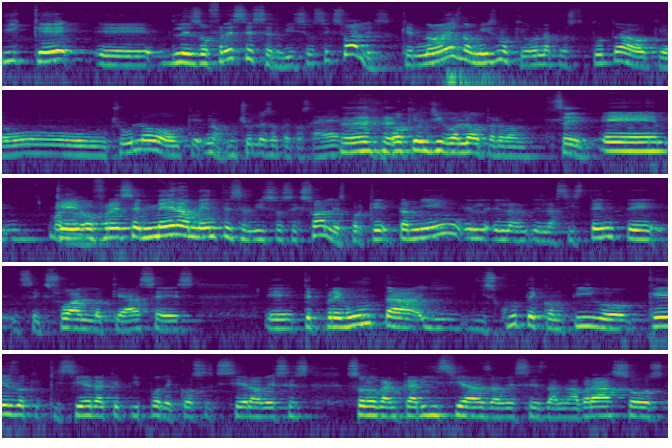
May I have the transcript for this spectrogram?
y que eh, les ofrece servicios sexuales, que no es lo mismo que una prostituta o que un chulo o que no, un chulo es otra cosa, ¿eh? o que un gigoló, perdón. Sí. Eh, que ofrece meramente servicios sexuales, porque también el, el, el asistente sexual lo que hace es eh, te pregunta y discute contigo qué es lo que quisiera, qué tipo de cosas quisiera. A veces solo dan caricias, a veces dan abrazos,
